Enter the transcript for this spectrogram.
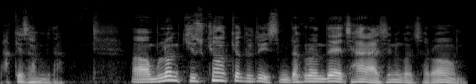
밖에서 합니다. 아, 물론 기숙형 학교들도 있습니다. 그런데 잘 아시는 것처럼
